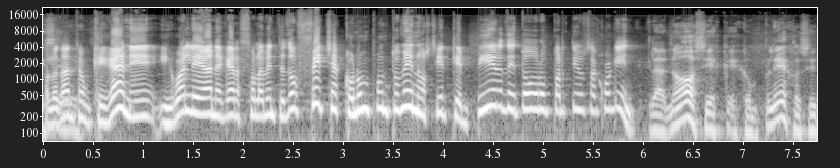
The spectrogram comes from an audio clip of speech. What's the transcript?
Por lo tanto, aunque gane, igual le van a quedar solamente dos fechas con un punto menos si es que pierde todos los partidos San Joaquín. Claro, no, si es que es complejo. Si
